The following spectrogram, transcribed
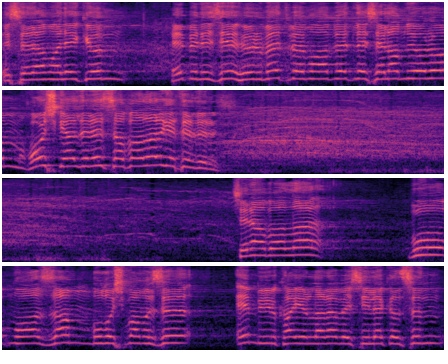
Esselamu Aleyküm. Hepinizi hürmet ve muhabbetle selamlıyorum. Hoş geldiniz, sefalar getirdiniz. Cenab-ı Allah bu muazzam buluşmamızı en büyük hayırlara vesile kılsın.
